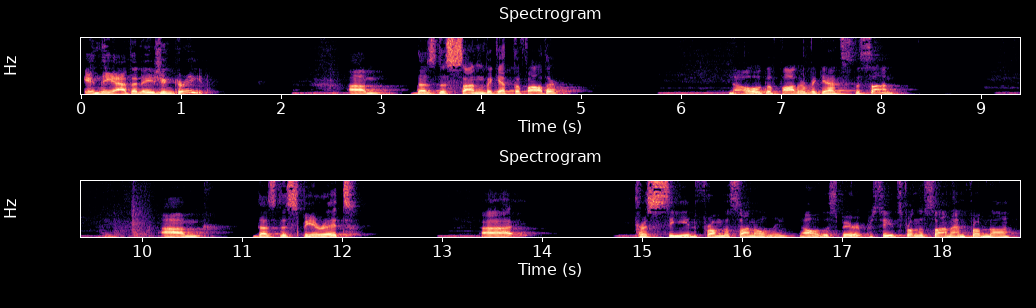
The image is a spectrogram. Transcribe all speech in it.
in the Athanasian Creed. Um, does the Son beget the Father? No, the Father begets the Son. Um, does the Spirit uh, proceed from the Son only? No, the Spirit proceeds from the Son and from the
